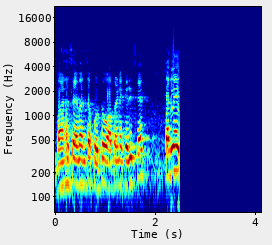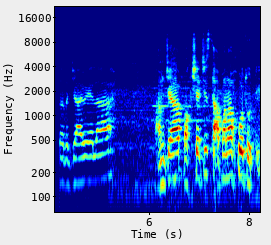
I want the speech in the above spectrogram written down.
बाळासाहेबांचा फोटो वापरण्याखेरीज काय? पर्याय तर ज्या वेळेला आमच्या पक्षाची स्थापना होत होती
